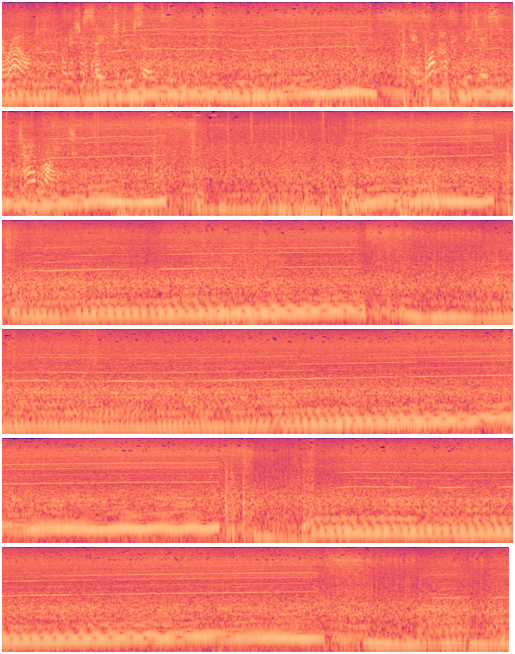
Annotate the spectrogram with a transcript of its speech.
Around when it is safe to do so. In 100 meters, turn right.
